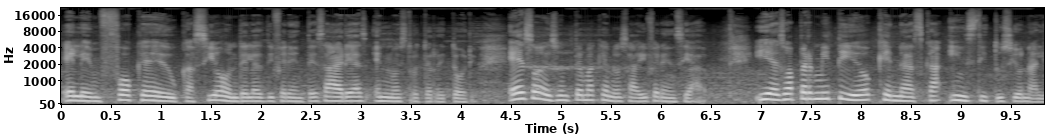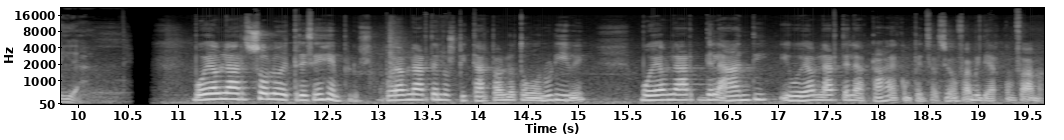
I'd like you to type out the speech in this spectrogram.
el enfoque de educación de las diferentes áreas en nuestro territorio. Eso es un tema que nos ha diferenciado y eso ha permitido que nazca institucionalidad. Voy a hablar solo de tres ejemplos. Voy a hablar del Hospital Pablo Tobón Uribe, voy a hablar de la ANDI y voy a hablar de la Caja de Compensación Familiar con Fama.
